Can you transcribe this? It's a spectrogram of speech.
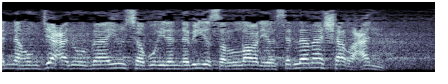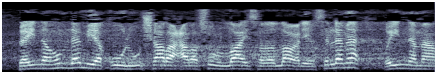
أنهم جعلوا ما ينسب إلى النبي صلى الله عليه وسلم شرعا فإنهم لم يقولوا شرع رسول الله صلى الله عليه وسلم وإنما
